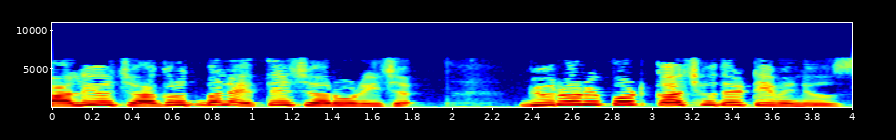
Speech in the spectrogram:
વાલીઓ જાગૃત બને તે જરૂરી છે. Bureau report Kutch Uday TV news.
